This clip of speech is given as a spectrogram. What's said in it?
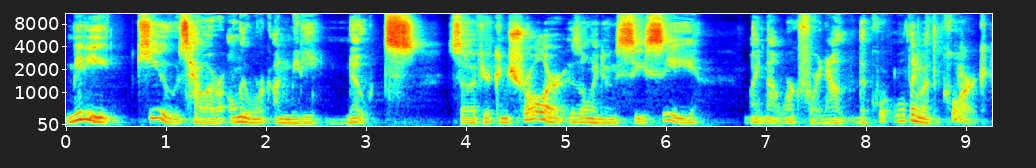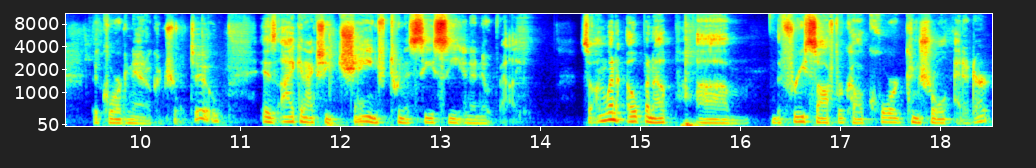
MIDI cues, however, only work on MIDI notes. So if your controller is only doing CC, might not work for you. Now, the cool thing about the Korg, the Korg NanoKontrol 2, is I can actually change between a CC and a note value. So I'm going to open up um, the free software called Korg Kontrol Editor.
